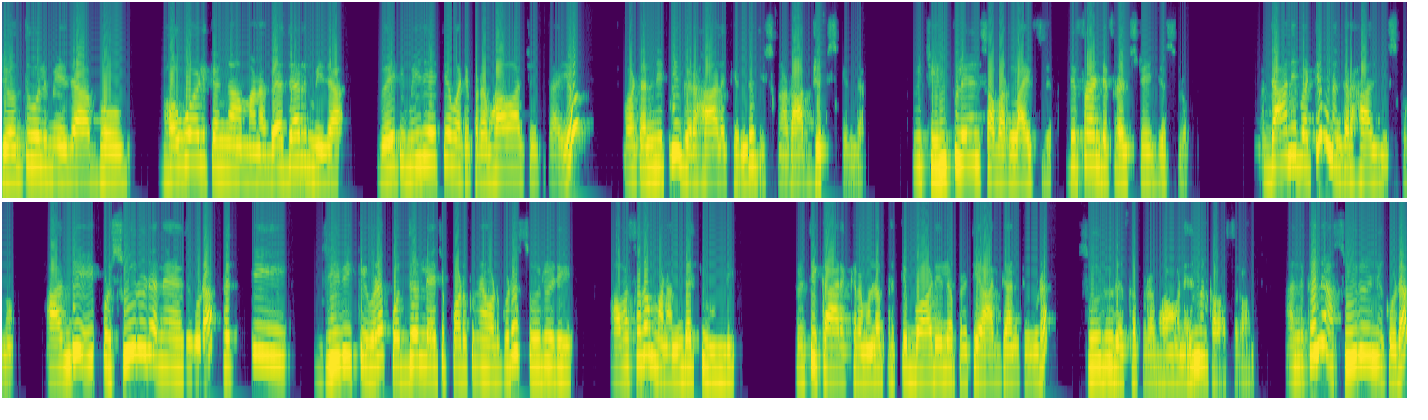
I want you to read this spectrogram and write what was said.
జంతువుల మీద భౌ భౌగోళికంగా మన వెదర్ మీద వేటి మీద అయితే వాటి ప్రభావాలు చూపుతాయో వాటన్నిటిని గ్రహాల కింద తీసుకున్నారు ఆబ్జెక్ట్స్ కింద. Which influence our life different different స్టేజెస్లో దాన్ని బట్టి మనం గ్రహాలు తీసుకున్నాం. అది ఇప్పుడు సూర్యుడు అనేది కూడా ప్రతి జీవికి కూడా పొద్దున్న లేచి పడుకునేవాడు కూడా సూర్యుడి అవసరం మనందరికీ ఉంది. ప్రతి కార్యక్రమంలో ప్రతి బాడీలో ప్రతి ఆర్గానికి కూడా సూర్యుడు యొక్క ప్రభావం అనేది మనకు అవసరం. అందుకని ఆ సూర్యుడిని కూడా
